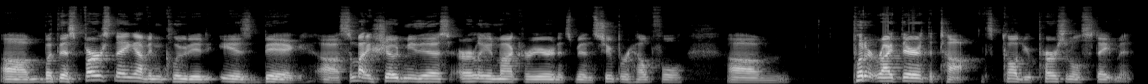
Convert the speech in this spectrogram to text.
Um, but this first thing I've included is big. Uh, somebody showed me this early in my career, and it's been super helpful. Um, put it right there at the top. It's called your personal statement.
